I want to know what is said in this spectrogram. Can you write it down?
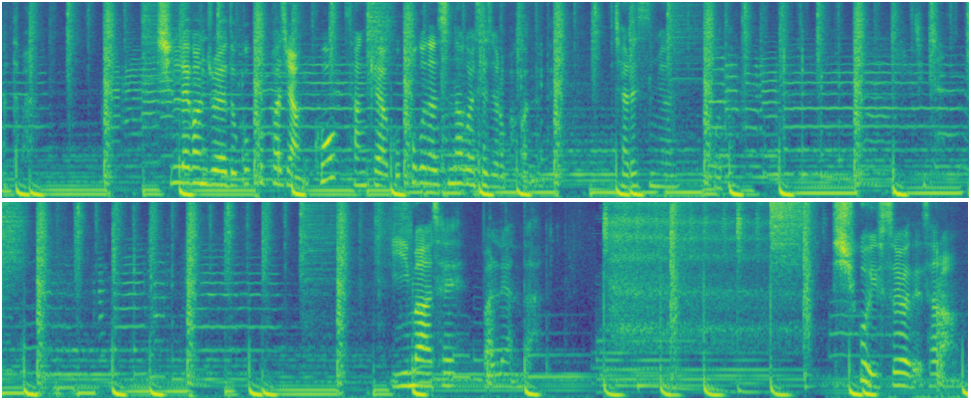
맡아봐. 실내 건조에도 꿉꿉하지 않고 상쾌하고 포근한 스너글 세제로 바꿨는데 잘했으면 이거도 칭찬. 이 맛에 빨래한다. 쉬고 있어요 내 사랑.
